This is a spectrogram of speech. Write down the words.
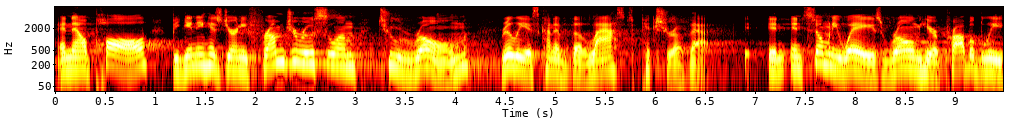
And now, Paul, beginning his journey from Jerusalem to Rome, really is kind of the last picture of that. In, in so many ways, Rome here, probably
